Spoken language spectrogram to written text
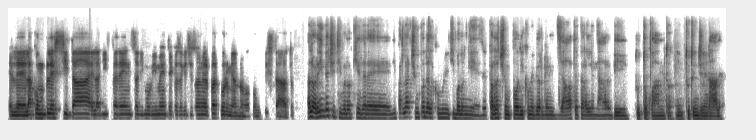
le, la complessità e la differenza di movimenti e cose che ci sono nel parkour mi hanno conquistato. Allora, invece ti volevo chiedere di parlarci un po' della community bolognese, parlarci un po' di come vi organizzate per allenarvi, tutto quanto, in tutto in generale.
